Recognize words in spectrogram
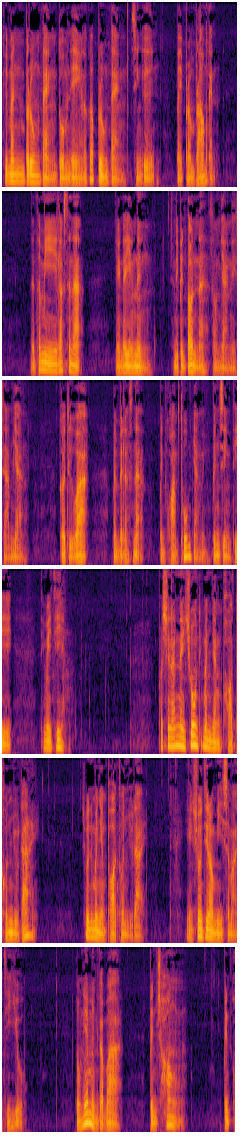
คือมันปรุงแต่งตัวมันเองแล้วก็ปรุงแต่งสิ่งอื่นไปพร้อมๆกัน แต่ถ้ามีลักษณะอย่างใดอย่างหนึ่ง อันนี้เป็นต้นนะสองอย่างในสามอย่าง ก็ถือว่า มันเป็นลักษณะเป็นความทุกข์อย่างหนึ่ง เป็นสิ่งที่ที่ไม่เที่ยง เพราะฉะนั้นในช่วงที่มันยังพอทนอยู่ได้ ช่วงที่มันยังพอทนอยู่ได้ อย่างช่วงที่เรามีสมาธิอยู่ ตรงนี้เหมือนกับว่า เป็นช่อง เป็นโอ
